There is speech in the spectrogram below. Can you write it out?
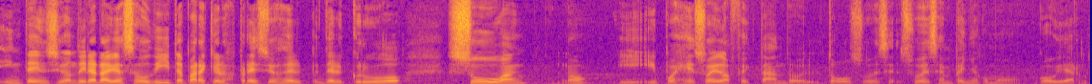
intención de ir a Arabia Saudita para que los precios del, del crudo suban, ¿no? Y, pues eso ha ido afectando todo su, su desempeño como gobierno.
